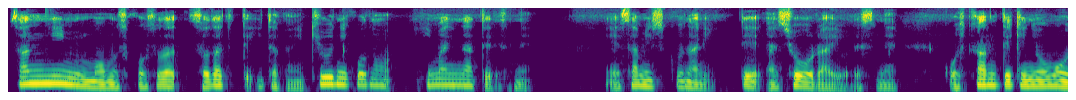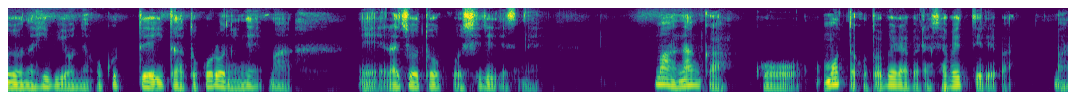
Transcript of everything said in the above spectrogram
三人も息子を育てていたのに、急にこの暇になってですね、え、寂しくなり、で、将来をですね、こう悲観的に思うような日々をね、送っていたところにね、まあ、えー、ラジオトークを知りですね、まあなんか、こう、思ったことをベラベラ喋っていれば、まあ、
